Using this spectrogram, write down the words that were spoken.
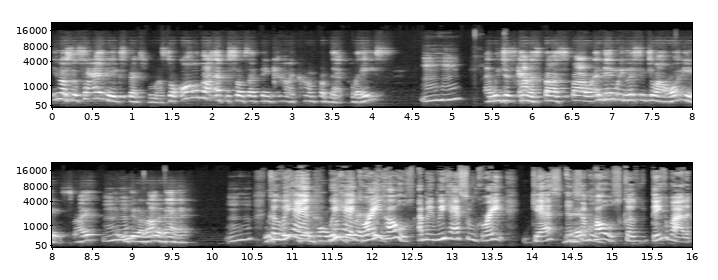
you know society expects from us. So all of our episodes, I think, kind of come from that place. Mm-hmm. And we just kind of start spiral, and then we listen to our audience, right? We mm-hmm. did a lot of that. Because mm-hmm. we, we, had we had great hosts. I mean, we had some great guests and yeah. some hosts. Because think about it,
